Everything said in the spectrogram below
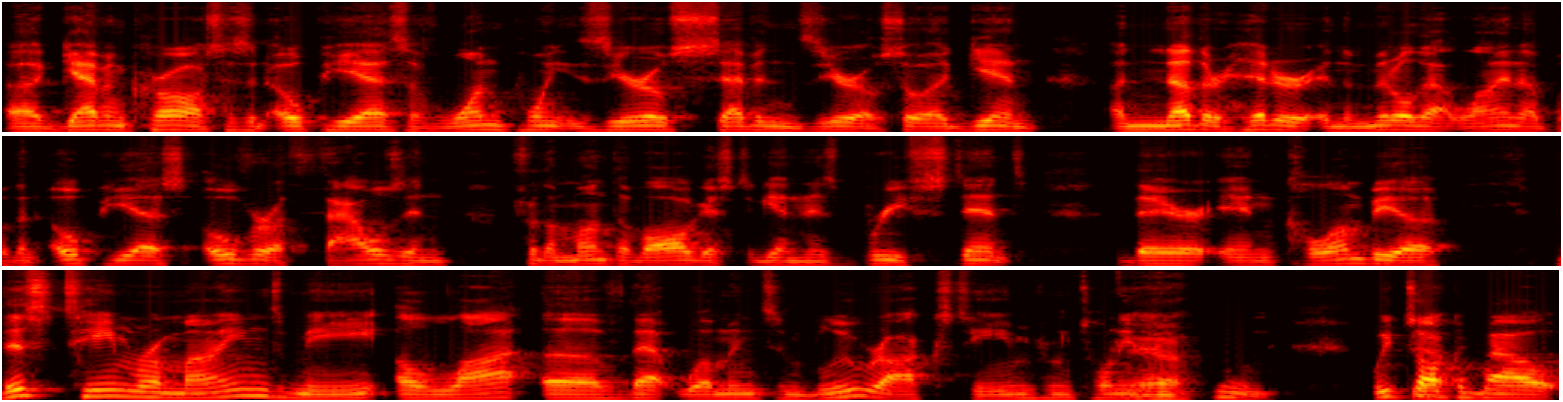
Uh, Gavin Cross has an OPS of 1.070. So again, another hitter in the middle of that lineup with an OPS over a thousand for the month of August. Again, in his brief stint there in Columbia. This team reminds me a lot of that Wilmington Blue Rocks team from 2019. Yeah. We talk about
